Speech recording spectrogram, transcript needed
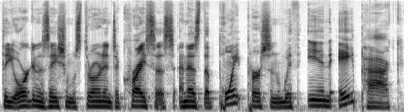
the organization was thrown into crisis. And as the point person within AIPAC,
